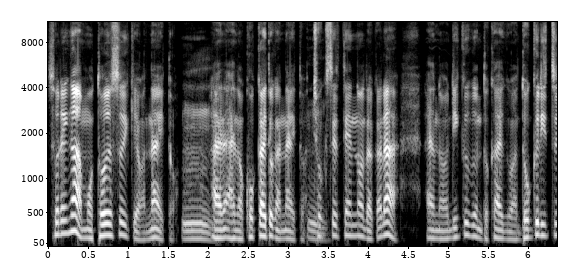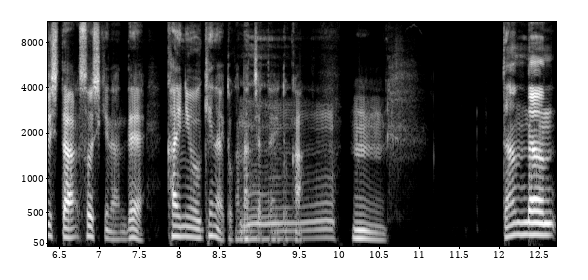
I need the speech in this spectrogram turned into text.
それがもう統帥権はないと、うん。ああの国会とかないと、うん。直接天皇だからあの陸軍と海軍は独立した組織なんで介入を受けないとかなっちゃったりとか。う、ん。うん、だんだん、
